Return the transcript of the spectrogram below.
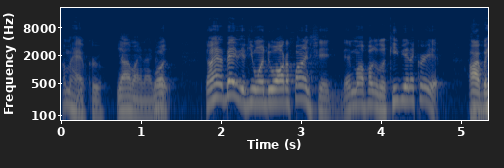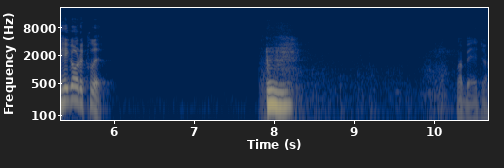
I'm gonna have crew. Y'all might not go. Well, don't have a baby if you want to do all the fun shit. Them motherfuckers will keep you in the crib. All right, but here go the clip. Mm. My bad, y'all.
